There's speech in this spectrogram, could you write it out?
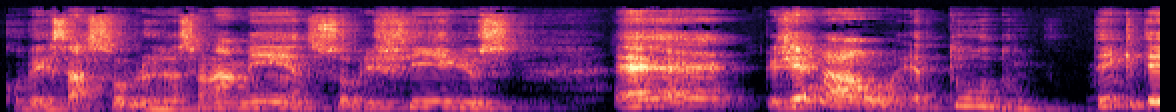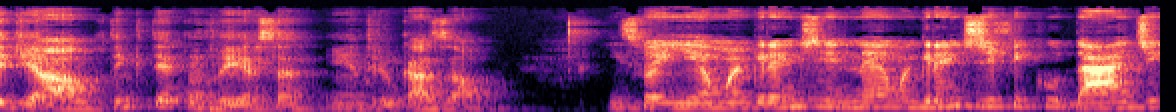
conversar sobre o relacionamento, sobre filhos. É geral, é tudo. Tem que ter diálogo, tem que ter conversa entre o casal. Isso aí é uma grande, né, uma grande dificuldade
